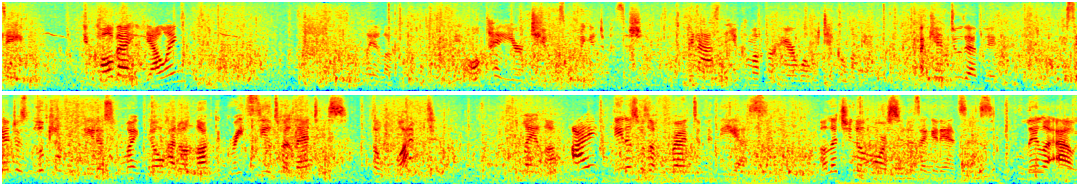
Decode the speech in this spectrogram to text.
safe. You call that yelling? Layla, the Altair tube is moving into position. I'm gonna ask that you come up for air while we take a look at it. I can't do that, Vic. Cassandra's looking for Theras who might know how to unlock the Great Seal to Atlantis. The what? Layla, I... Theras was a friend to Phidias. I'll let you know more as soon as I get answers. Layla out.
